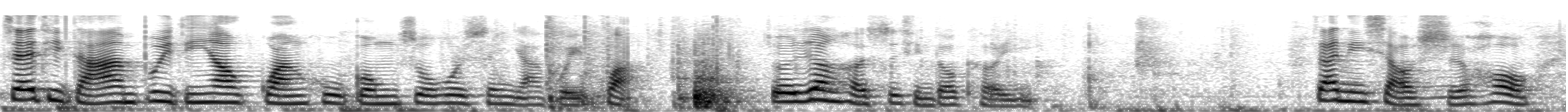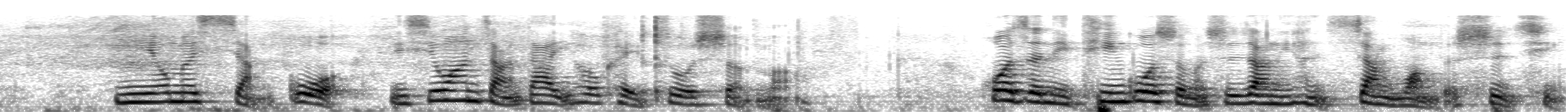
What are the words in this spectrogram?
这一题答案不一定要关乎工作或生涯规划，就任何事情都可以。在你小时候，你有没有想过，你希望长大以后可以做什么？或者你听过什么是让你很向往的事情？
